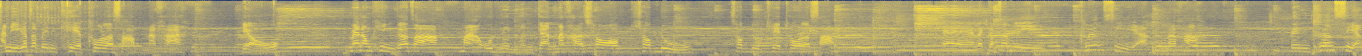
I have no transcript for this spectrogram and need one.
อันนี้ก็จะเป็นเคสโทรศัพท์นะคะ เดี๋ยว แม่น้องคิงก็จะมาอุดหนุนเหมือนกันนะคะ ชอบชอบดูชอบดูเคสโทรศัพท์แอร์แล้วก็จะมีเครื่องเสียงนะคะ เป็นเครื่องเสียง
